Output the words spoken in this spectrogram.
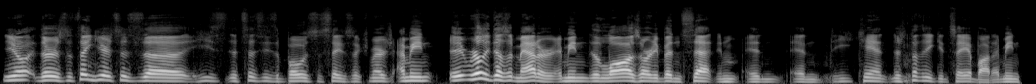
you know, there's the thing here. It says uh, he's. It says he's opposed to same-sex marriage. I mean, it really doesn't matter. I mean, the law has already been set, and and and he can't. There's nothing he can say about it. I mean,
